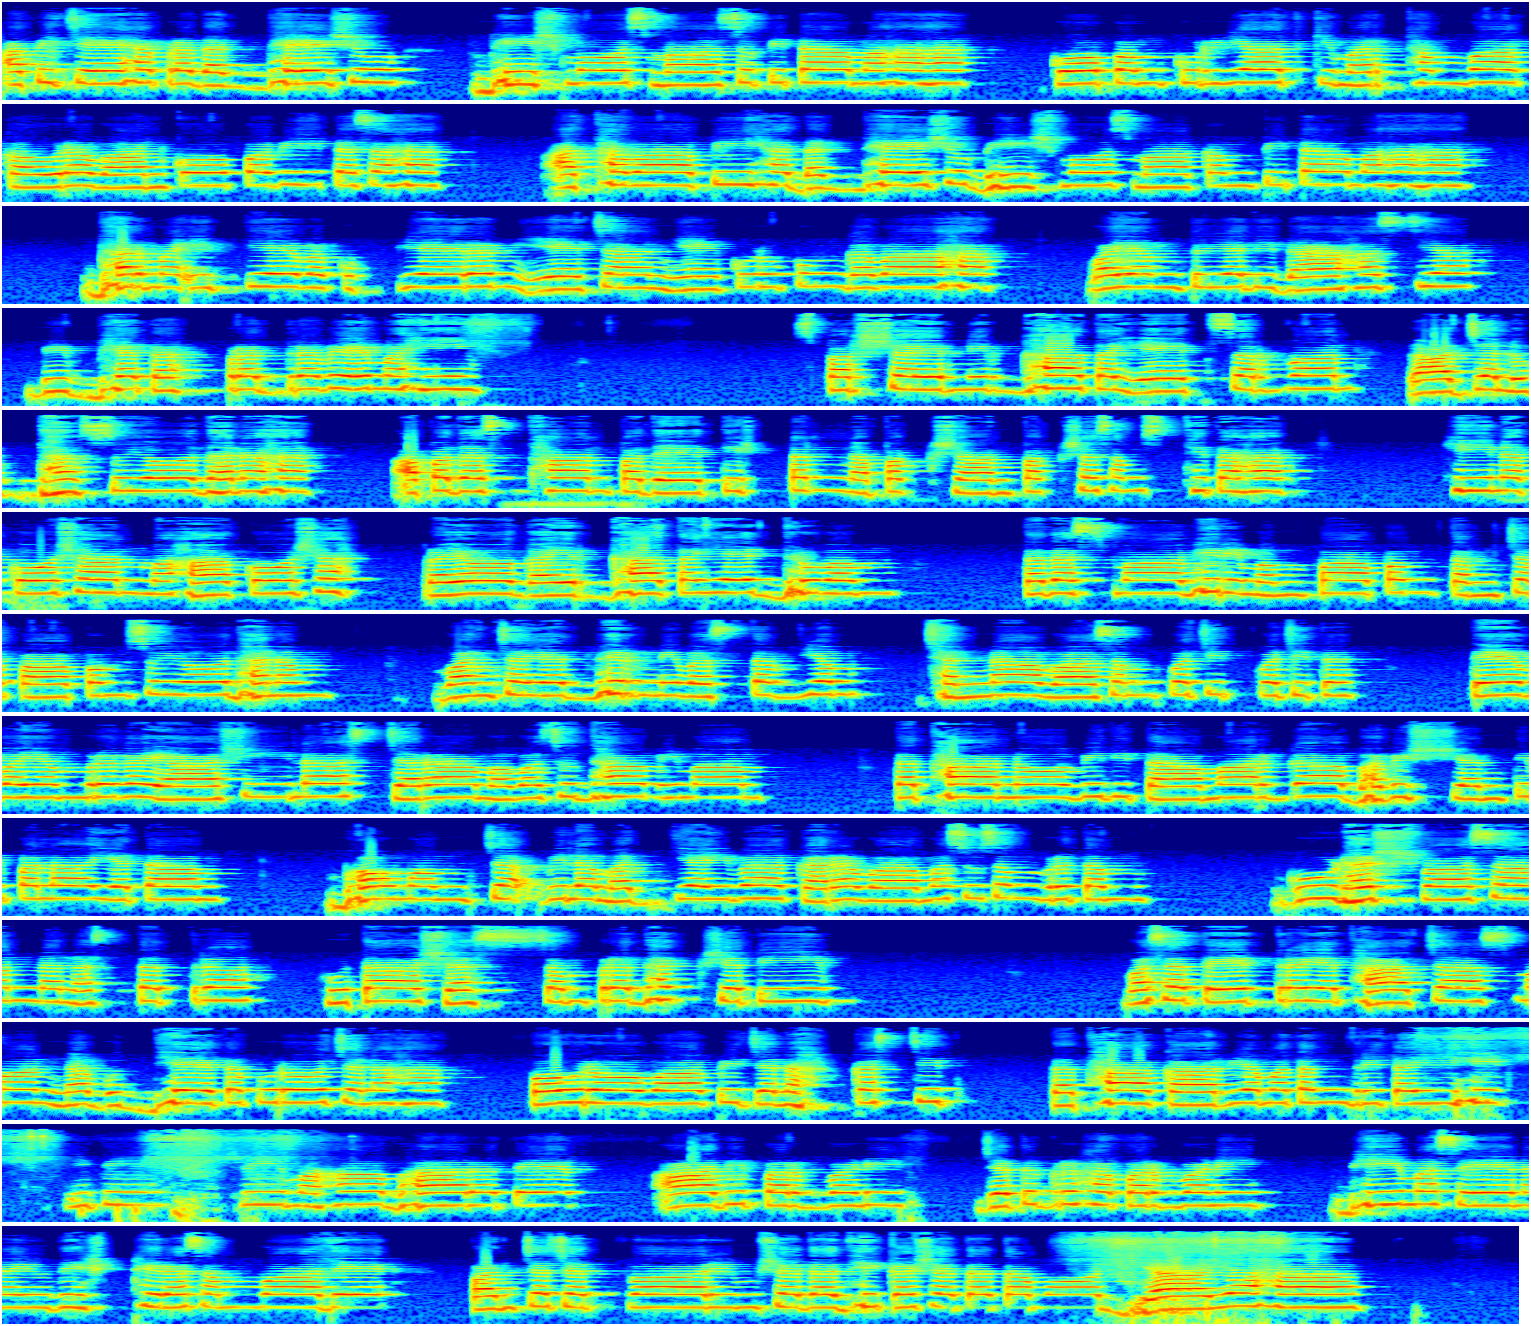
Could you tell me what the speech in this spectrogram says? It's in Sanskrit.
अपि चेह प्रदग्धेषु भीष्मोऽस्मासु पितामहः। कोपं कुर्यात् किमर्थं वा कौरवान् कोपवीतसः अथवापीह दग्धेषु भीष्मोऽस्माकं पितामहः। धर्म इत्येव कुप्येरन् ये चान्ये कुरु पुङ्गवाः वयं तु यदि दाहस्य बिभ्यतः प्रद्रवेमहि स्पर्शैर्निर्घातयेत् सर्वान् राज्यलुब्धः सुयोधनः। अपदस्थान् पदे तिष्ठन्न पक्षान् पक्षसंस्थितः। हीनकोशान् महाकोशः प्रयोगैर्घातयेद्ध्रुवम् तदस्माभिरिमं पापं तं च पापं सुयोधनं वञ्चयद्भिर्निवस्तव्यं छन्नावासं क्वचित् क्वचित् ते वयं मृगयाशीलाश्चरामवसुधामिमां तथा नो विदिता मार्गा भविष्यन्ति पलायताम्। भौमं च विलमद्यैव करवामसु संवृतम्। गूढश्वासान्ननस्तत्र हुताशः सम्प्रधक्ष्यति। वसतेऽत्र यथा चास्मान्न बुध्येत पुरोचनः। पौरो वापि जनः कश्चित् तथा कार्यमतन्द्रितैः इति श्रीमहाभारते आदिपर्वणि जतुगृहपर्वणि भीमसेनयुधिष्ठिरसंवादे पञ्चचत्वारिंशदधिकशततमोऽध्यायः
